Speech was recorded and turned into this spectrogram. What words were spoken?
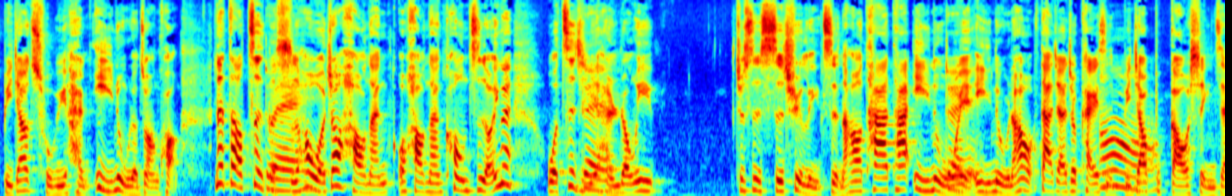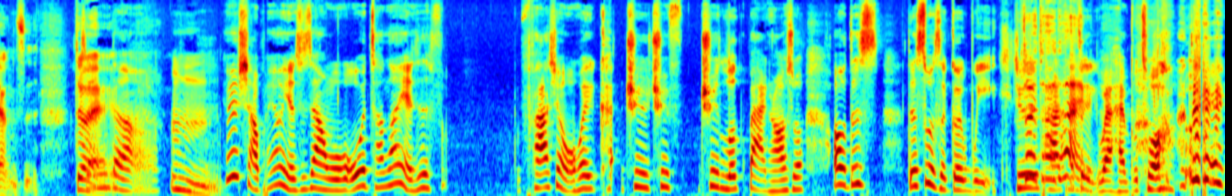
比较处于很易怒的状况。那到这个时候，我就好难，我好难控制哦，因为我自己也很容易就是失去理智，然后他他易怒，我也易怒，然后大家就开始比较不高兴这样子。对，真的，嗯，因为小朋友也是这样，我我常常也是发现我会开去去。去 look back，然后说，哦、oh,，this this was a good week，就是他这个礼拜还不错，对。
